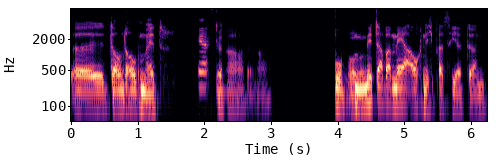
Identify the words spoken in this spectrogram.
äh, don't open it. Genau, genau. Womit aber mehr auch nicht passiert dann.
